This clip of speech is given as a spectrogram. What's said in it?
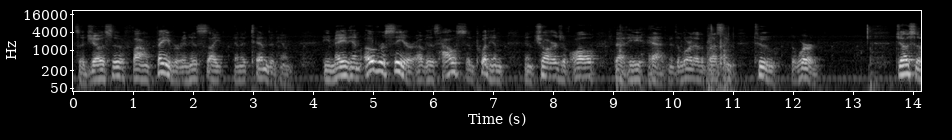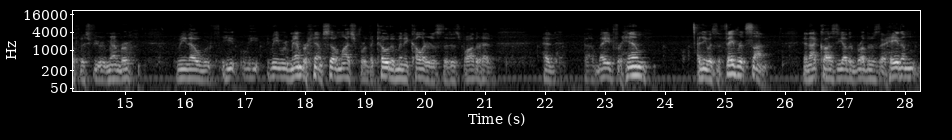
So Joseph found favor in his sight and attended him. He made him overseer of his house and put him in charge of all that he had. May the Lord add a blessing to the word. Joseph, if you remember, we know he, we, we remember him so much for the coat of many colors that his father had had uh, made for him, and he was the favorite son, and that caused the other brothers to hate him,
